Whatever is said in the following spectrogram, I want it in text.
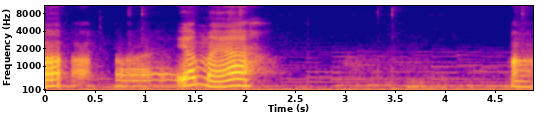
Aa, aa, yapma ya. Aa.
